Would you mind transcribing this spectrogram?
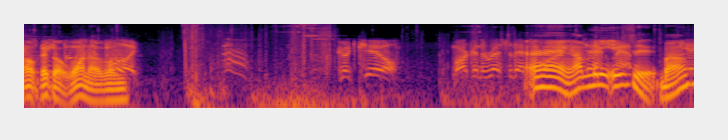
Oh, there go one of them. Good kill. Marking the rest of that. Hey, how many is it, bro?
